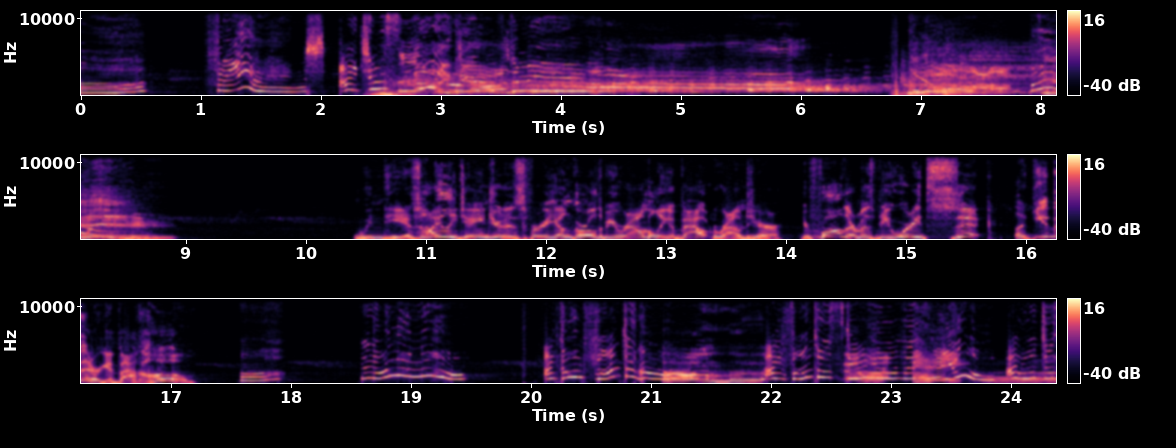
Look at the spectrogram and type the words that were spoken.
oh, free range! I just Not loved Windy, it's highly dangerous for a young girl to be rambling about around here. Your father must be worried sick. Like, you better get back home. Oh, no, no, no! I don't want to go! Um, uh, I want to stay here with hey. you! I want to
